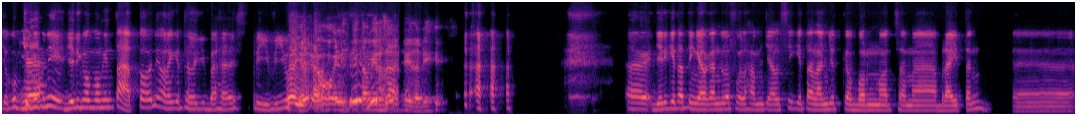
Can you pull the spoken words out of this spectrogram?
cukup cukup yeah. nih. Jadi ngomongin tato nih orang kita lagi bahas preview. Oh iya, ngomongin kita Mirza nih tadi. uh, jadi kita tinggalkan dulu Fulham Chelsea, kita lanjut ke Bournemouth sama Brighton. Uh,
